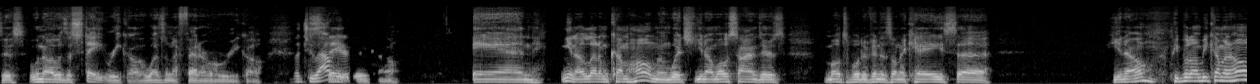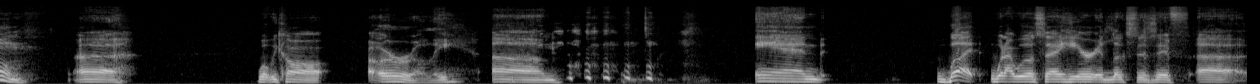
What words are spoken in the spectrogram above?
this, well, no, it was a state Rico. It wasn't a federal Rico but you out here. Rico, and you know let them come home. In which you know most times there's multiple defendants on a case. Uh, you know, people don't be coming home. Uh, what we call early. Um, and but what I will say here, it looks as if uh,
